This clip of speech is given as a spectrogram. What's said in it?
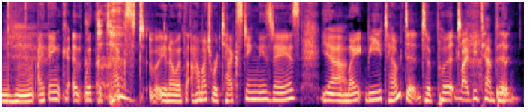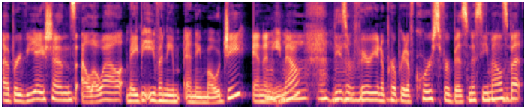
Hmm I think uh, with the text, you know, with how much we're texting these days, Yeah. you might be tempted to put You might be tempted. abbreviations, LOL, maybe even e- an emoji in Mm-hmm, an email. These are very inappropriate, of course, for business emails, but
